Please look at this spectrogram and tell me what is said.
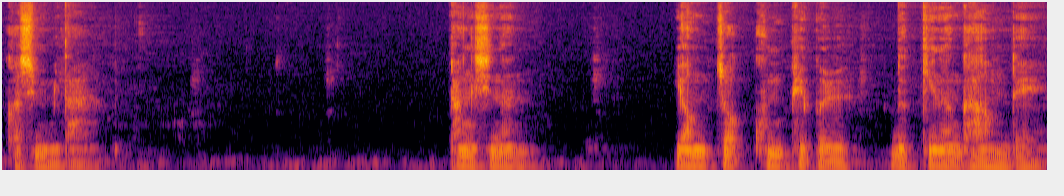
것입니다. 당신은 영적 궁핍을 느끼는 가운데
